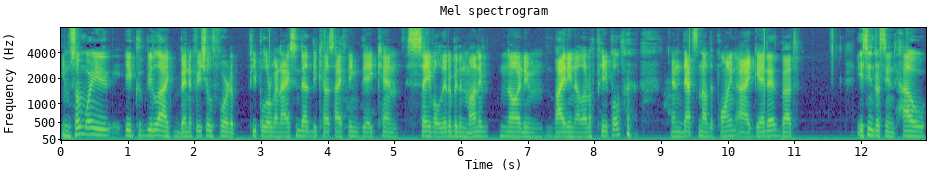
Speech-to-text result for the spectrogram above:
in some way it could be like beneficial for the people organizing that because i think they can save a little bit of money not inviting a lot of people. And that's not the point i get it but it's interesting how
